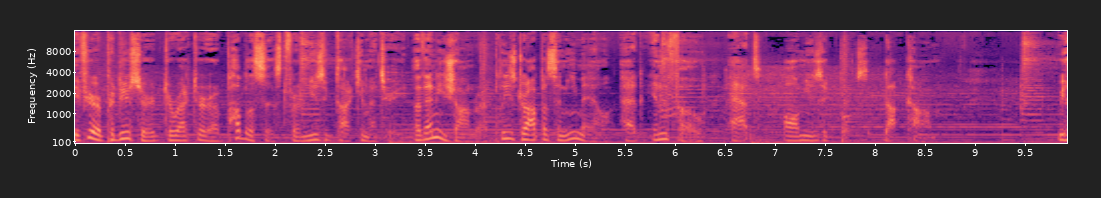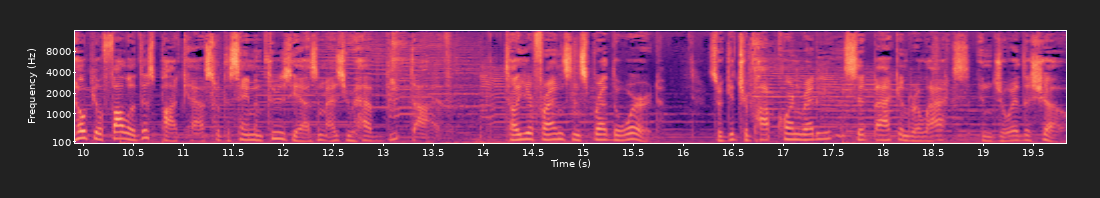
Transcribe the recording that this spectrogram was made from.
If you're a producer, director, or publicist for a music documentary of any genre, please drop us an email at info at allmusicbooks.com. We hope you'll follow this podcast with the same enthusiasm as you have Deep Dive. Tell your friends and spread the word. So get your popcorn ready, sit back and relax, enjoy the show.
